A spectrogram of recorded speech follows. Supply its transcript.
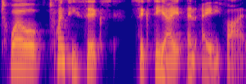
12, 26, 68, and 85.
